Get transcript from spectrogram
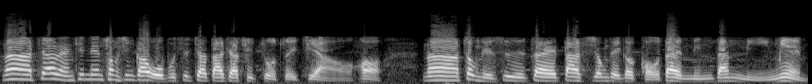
那家人今天创新高，我不是叫大家去做追加哦哈。那重点是在大师兄的一个口袋名单里面，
